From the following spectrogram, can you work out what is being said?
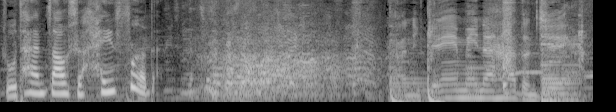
竹炭皂是黑色的。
